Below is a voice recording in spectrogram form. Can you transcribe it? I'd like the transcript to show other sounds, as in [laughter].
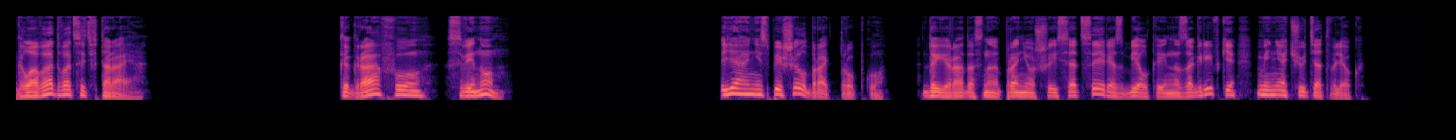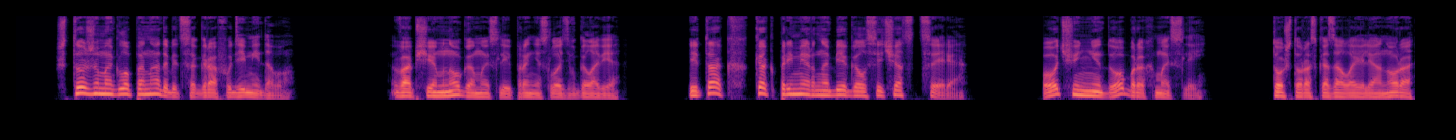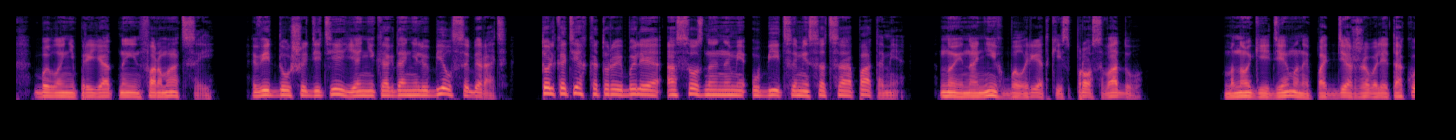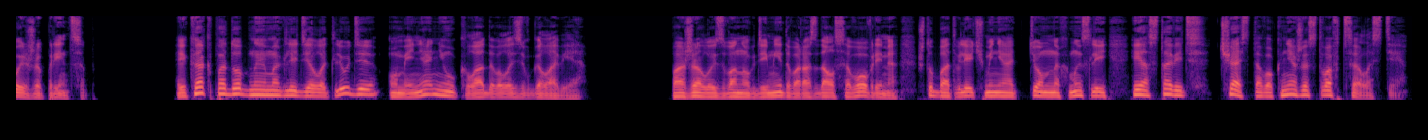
Глава 22. К графу с вином. Я не спешил брать трубку, да и радостно пронесшийся церя с белкой на загривке меня чуть отвлек. Что же могло понадобиться графу Демидову? Вообще много мыслей пронеслось в голове. Итак, как примерно бегал сейчас церя? Очень недобрых мыслей. То, что рассказала Элеонора, было неприятной информацией. Ведь души детей я никогда не любил собирать, только тех, которые были осознанными убийцами-социопатами, но и на них был редкий спрос в аду. Многие демоны поддерживали такой же принцип. И как подобное могли делать люди, у меня не укладывалось в голове. Пожалуй, звонок Демидова раздался вовремя, чтобы отвлечь меня от темных мыслей и оставить часть того княжества в целости.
